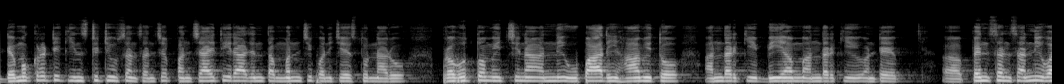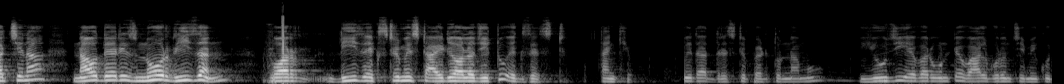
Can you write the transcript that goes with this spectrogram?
డెమోక్రటిక్ ఇన్స్టిట్యూషన్స్ అంటే పంచాయతీరాజ్ ఎంత మంచి పని చేస్తున్నారు. ప్రభుత్వం ఇచ్చిన అన్ని ఉపాధి హామీతో అందరికీ బియ్యం అందరికీ అంటే పెన్షన్స్ అన్నీ వచ్చినా now there is no reason for these extremist ideology to exist thank you మీద దృష్టి పెడుతున్నాము. యూజీ ఎవరు ఉంటే వాళ్ళ గురించి మీకు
